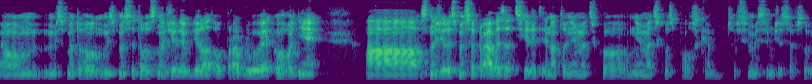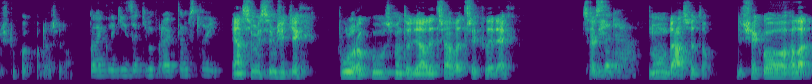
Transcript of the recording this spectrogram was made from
Jo, my, jsme toho, my jsme se toho snažili udělat opravdu jako hodně a snažili jsme se právě zacílit i na to Německo, Německo s Polskem, což si myslím, že se v součtu pak podařilo. Kolik lidí za tím projektem stojí? Já si myslím, že těch půl roku jsme to dělali třeba ve třech lidech. Celý. To se dá? No, dá se to. Když jako, hele,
